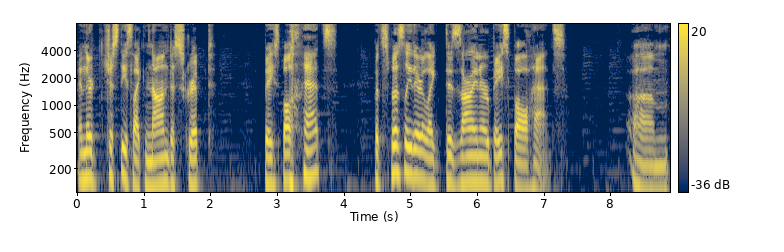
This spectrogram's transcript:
And they're just these like nondescript baseball hats. But supposedly they're like designer baseball hats. Um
